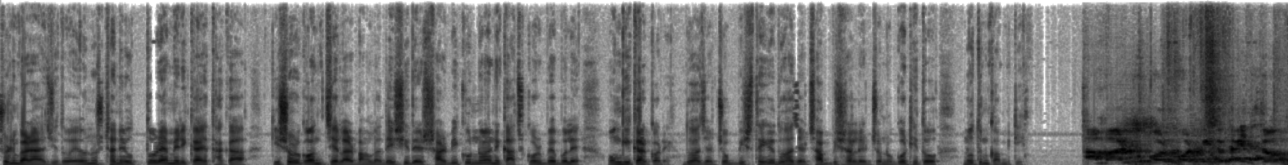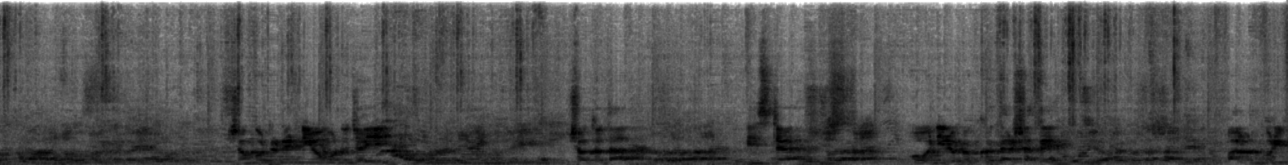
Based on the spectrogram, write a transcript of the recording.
শনিবার আয়োজিত এই অনুষ্ঠানে উত্তর আমেরিকায় থাকা কিশোরগঞ্জ জেলার বাংলাদেশিদের সার্বিক উন্নয়নে কাজ করবে বলে অঙ্গীকার করে দু হাজার চব্বিশ থেকে দু হাজার ছাব্বিশ সালের জন্য গঠিত নতুন কমিটি। আমার সংগঠনের নিয়ম অনুযায়ী সততা। নিষ্ঠা ও নিরপেক্ষতার সাথে পালন করিব।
